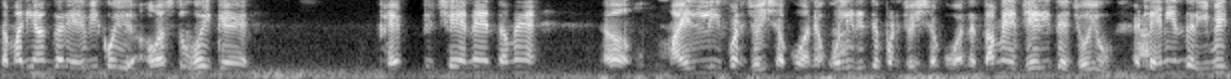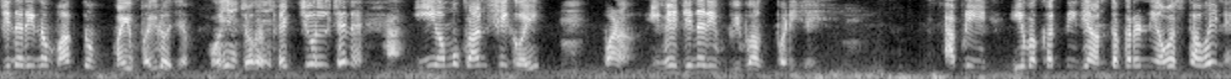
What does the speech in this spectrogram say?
તમારી આગળ એવી કોઈ વસ્તુ હોય કે ફેક્ટ છે એને તમે માઇલ્ડલી પણ જોઈ શકો અને ઓલી રીતે પણ જોઈ શકો અને તમે જે રીતે જોયું એટલે એની અંદર ઇમેજિનરીનો ભાગ તો મય પડ્યો છે હોય જ. કે ફેક્ચ્યુઅલ છે ને એ અમુક આંશિક હોય પણ ઇમેજિનરી વિભાગ પડી જાય. આપણી એ વખતની જે અંતકરણની અવસ્થા હોય ને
